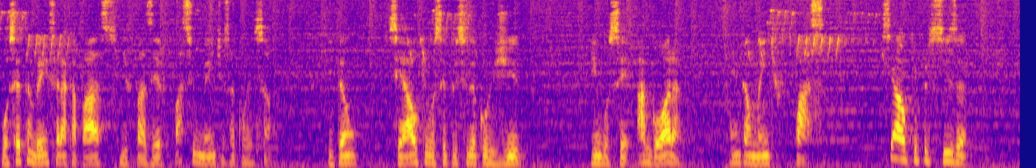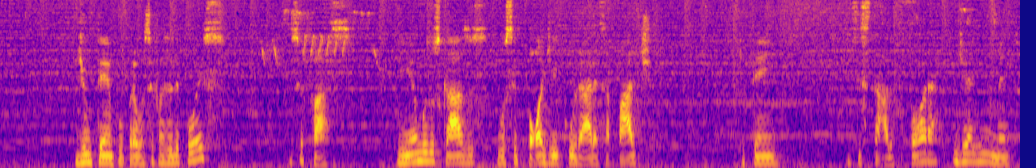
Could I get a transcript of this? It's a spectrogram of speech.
você também será capaz de fazer facilmente essa correção. Então, se é algo que você precisa corrigir em você agora, mentalmente faça. Se é algo que precisa de um tempo para você fazer depois, você faz. Em ambos os casos, você pode curar essa parte que tem esse estado fora de alinhamento.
